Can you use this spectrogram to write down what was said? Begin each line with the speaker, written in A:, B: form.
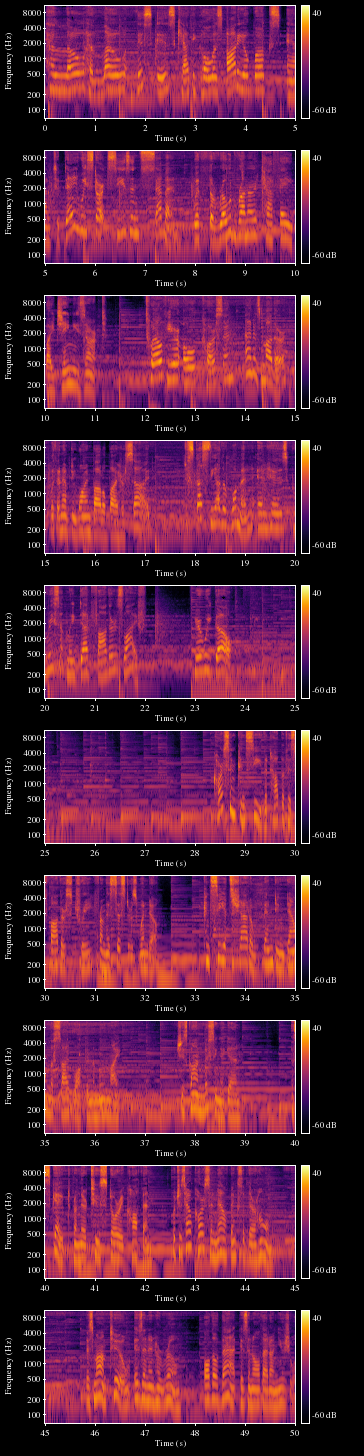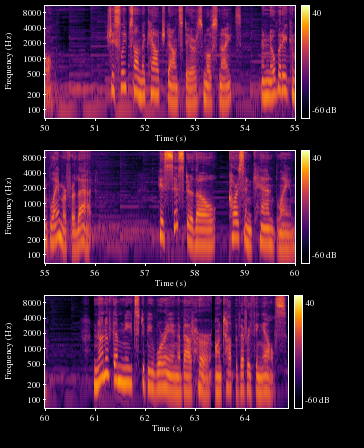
A: Hello, hello. This is Cathi Colas audiobooks, and today we start season seven with The Roadrunner Cafe by Jamie Zerndt. 12 year old Carson and his mother, with an empty wine bottle by her side, discuss the other woman in his recently dead father's life. Here we go. Carson can see the top of his father's tree from his sister's window, can see its shadow bending down the sidewalk in the moonlight. She's gone missing again, escaped from their two story coffin, which is how Carson now thinks of their home. His mom, too, isn't in her room, although that isn't all that unusual. She sleeps on the couch downstairs most nights, and nobody can blame her for that. His sister, though, Carson can blame. None of them needs to be worrying about her on top of everything else.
